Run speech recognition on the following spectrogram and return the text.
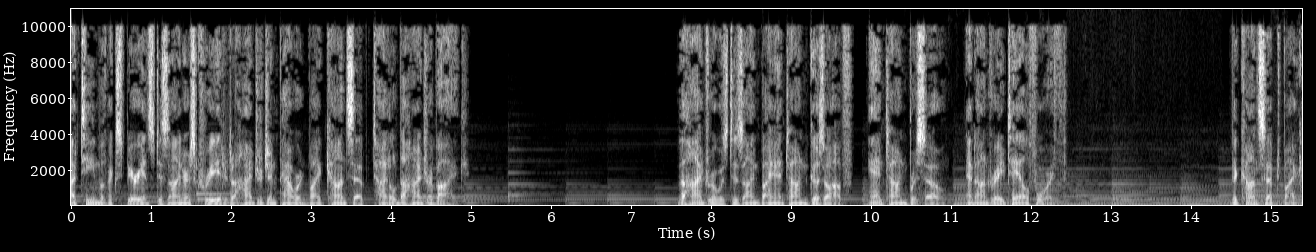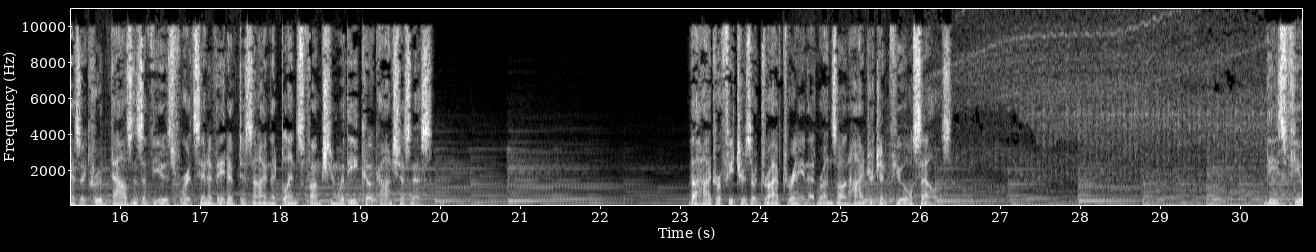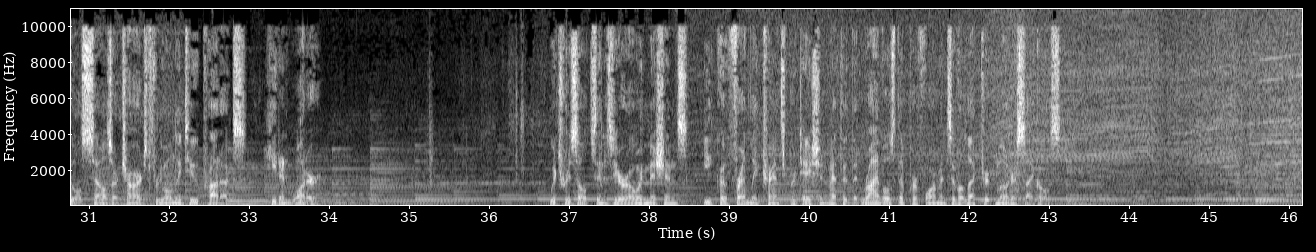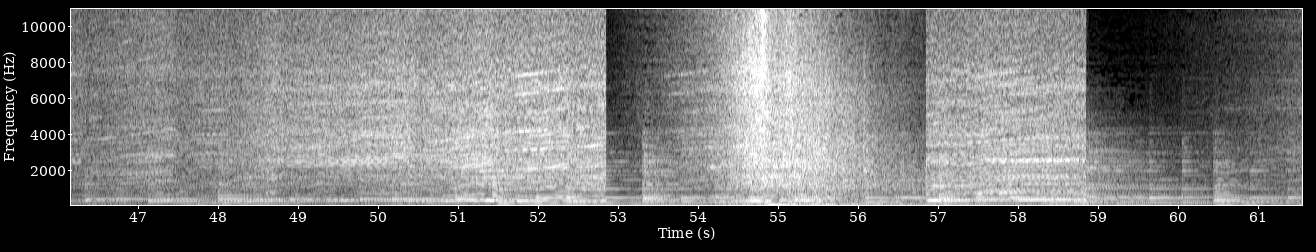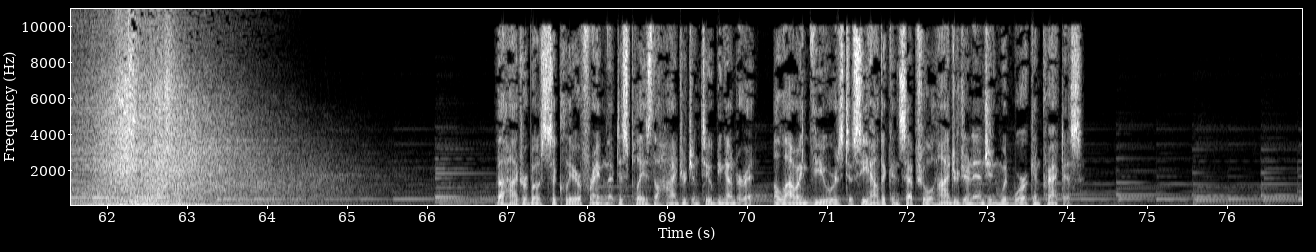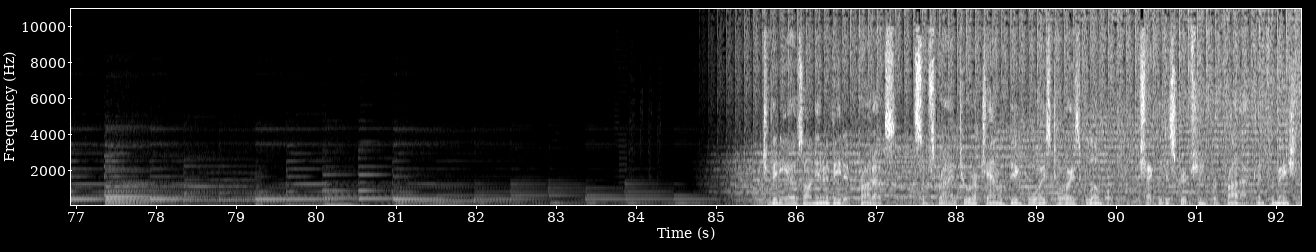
a team of experienced designers created a hydrogen-powered bike concept titled the Hydra Bike. The Hydra was designed by Anton Guzov, Anton Brasseau, and Andrei Tailforth. The concept bike has accrued thousands of views for its innovative design that blends function with eco-consciousness. The Hydra features a drivetrain that runs on hydrogen fuel cells. These fuel cells are charged through only two products, heat and water, which results in a zero-emissions, eco-friendly transportation method that rivals the performance of electric motorcycles. The Hydra boasts a clear frame that displays the hydrogen tubing under it, allowing viewers to see how the conceptual hydrogen engine would work in practice. videos on innovative products, subscribe to our channel Big Boys Toys Global, check the description for product information.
